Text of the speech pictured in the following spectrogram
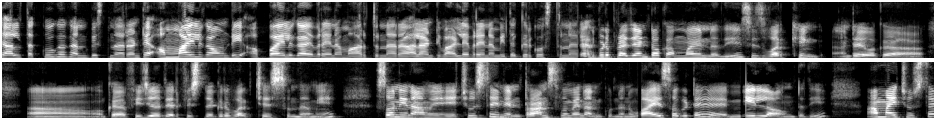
చాలా తక్కువగా కనిపిస్తున్నారు. అంటే అమ్మాయిలుగా ఉండి అబ్బాయిలుగా ఎవరైనా మారుతున్నారా? అలాంటి వాళ్ళు ఎవరైనా మీ దగ్గరకు వస్తున్నారా? ఇప్పుడు ప్రజెంట్ ఒక అమ్మాయి ఉన్నది. షీఈ్ వర్కింగ్ అంటే ఒక ఒక ఫిజియోథెరపిస్ట్ దగ్గర వర్క్ చేస్తుంది ఆమె. సో నేను ఆమె చూస్తే నేను ట్రాన్స్ ఉమెన్ అనుకున్నాను. వాయిస్ ఒకటే మేల్లా ఉంటుంది. ఆ అమ్మాయి చూస్తే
